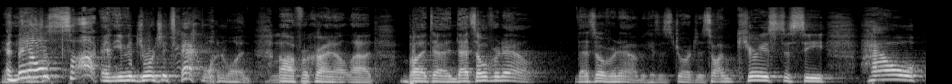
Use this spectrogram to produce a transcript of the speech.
And they even all suck. and even Georgia Tech won one uh, for crying out loud. But uh, that's over now. That's over now because it's Georgia. So I'm curious to see how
